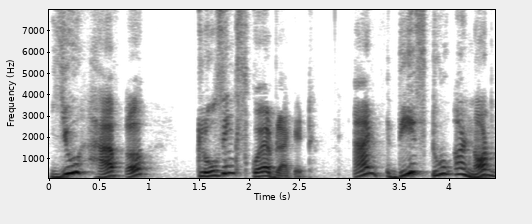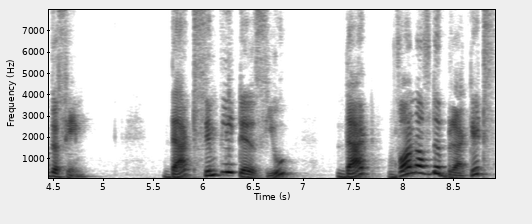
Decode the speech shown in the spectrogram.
you have a closing square bracket. And these two are not the same. That simply tells you that one of the brackets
